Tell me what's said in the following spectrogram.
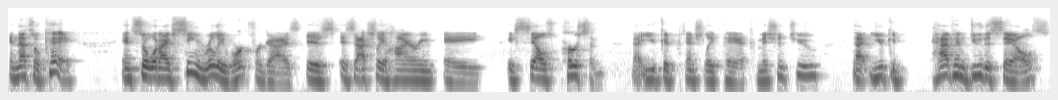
and that's okay. And so what I've seen really work for guys is is actually hiring a a salesperson that you could potentially pay a commission to, that you could have him do the sales,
